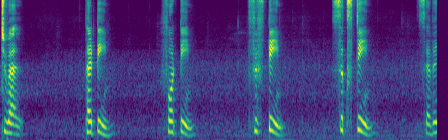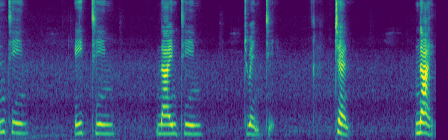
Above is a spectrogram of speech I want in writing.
12, 13, 14, 15, 16, 17, 18, 19, 20, 10, 9,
